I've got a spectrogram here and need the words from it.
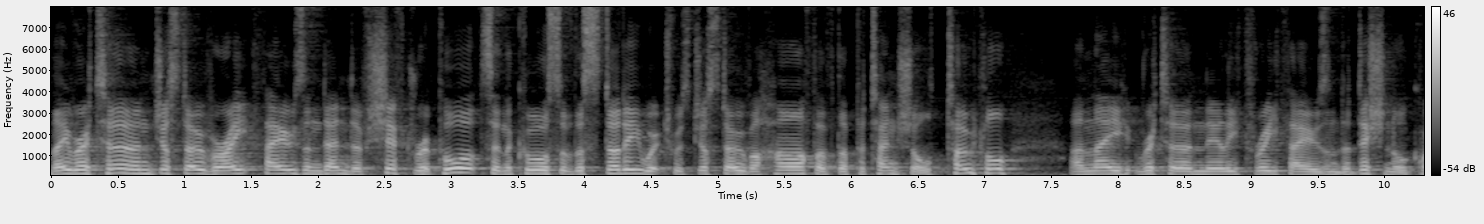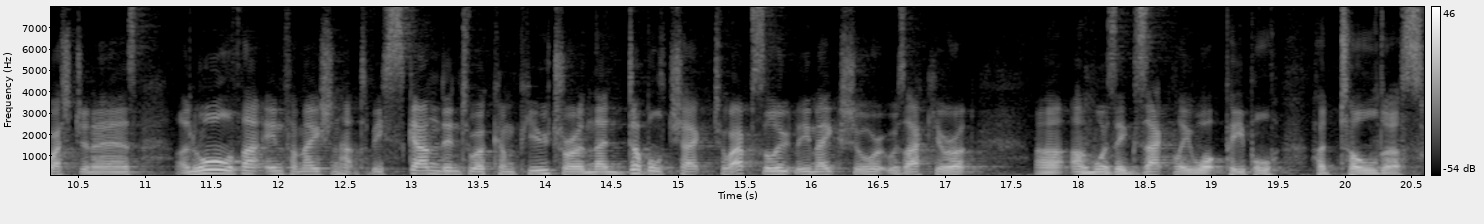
They returned just over 8,000 end of shift reports in the course of the study, which was just over half of the potential total. And they returned nearly 3,000 additional questionnaires. And all of that information had to be scanned into a computer and then double checked to absolutely make sure it was accurate uh, and was exactly what people had told us.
